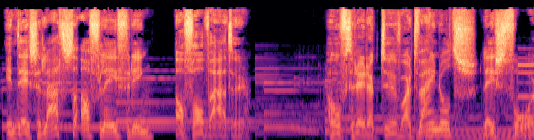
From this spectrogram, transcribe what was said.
In deze laatste aflevering afvalwater. Hoofdredacteur Wart Wijnolds leest voor.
